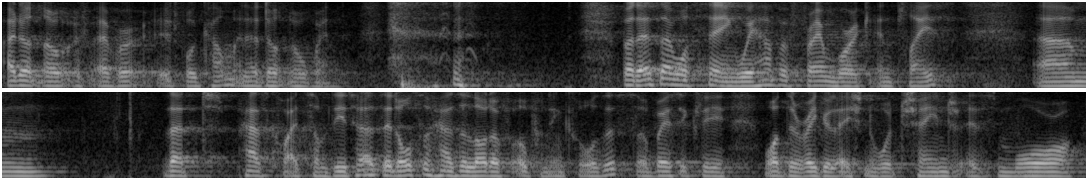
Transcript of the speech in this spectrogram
I don't know if ever it will come, and I don't know when. but as I was saying, we have a framework in place. Um, that has quite some details. It also has a lot of opening clauses. So basically what the regulation would change is more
